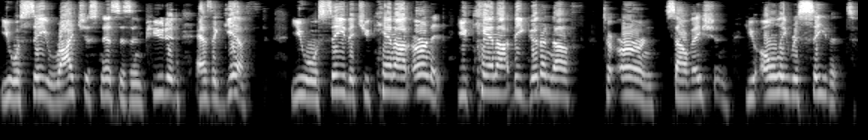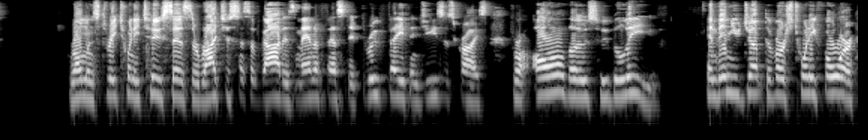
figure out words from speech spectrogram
You will see righteousness is imputed as a gift. You will see that you cannot earn it. You cannot be good enough to earn salvation. You only receive it. Romans 3:22 says the righteousness of God is manifested through faith in Jesus Christ for all those who believe. And then you jump to verse 24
